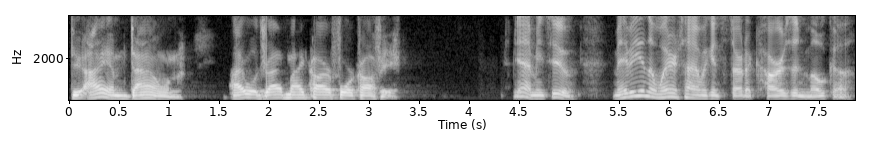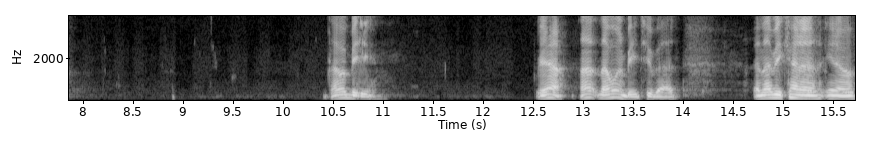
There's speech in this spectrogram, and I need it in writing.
Dude, I am down. I will drive my car for coffee. Yeah, me too. Maybe in the wintertime we can start a cars and mocha. That would be, yeah, that, that wouldn't be too bad, and that'd be kind of you know,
